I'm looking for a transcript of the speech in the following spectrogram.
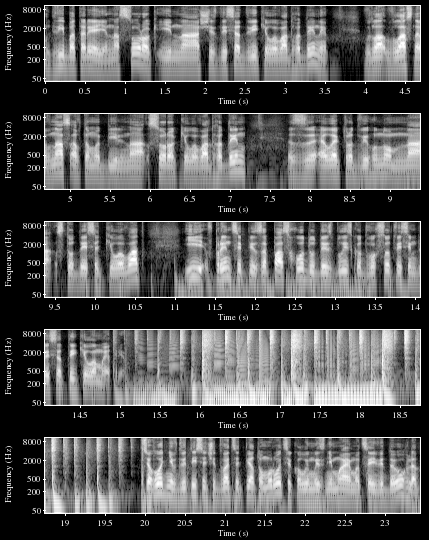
дві батареї на 40 і на 62 кВт години. Власне, в нас автомобіль на 40 кВт годин з електродвигуном на 110 кВт. І, в принципі, запас ходу десь близько 280 кілометрів. Сьогодні, в 2025 році, коли ми знімаємо цей відеогляд,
